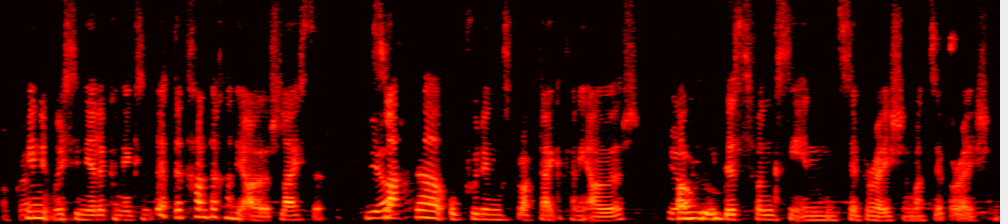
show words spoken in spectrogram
okay. geen emosionele connection. Dit dit gaan terug na die ouers, luister. Ja, Slegte opvoedingspraktyke van die ouers, ja, familie dysfunksie en separation, wat separation.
